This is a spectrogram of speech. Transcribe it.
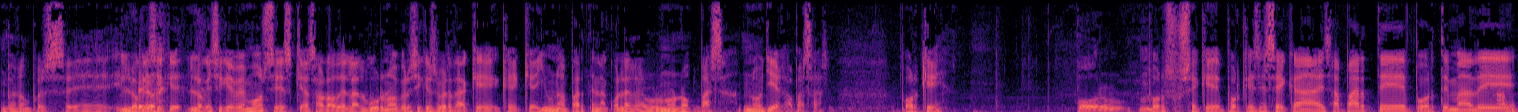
Bueno, pues eh, lo, Pero- que sí que, lo que sí que vemos es que has hablado del alburno, pero sí que es verdad que, que- que hay una parte en la cual el alburno no pasa, no llega a pasar. ¿Por qué? Por, Por su seque, porque se seca esa parte, por tema de,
